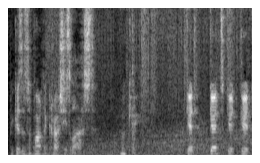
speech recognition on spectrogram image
Because it's the part that crashes last. Okay. Good, good, good, good.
